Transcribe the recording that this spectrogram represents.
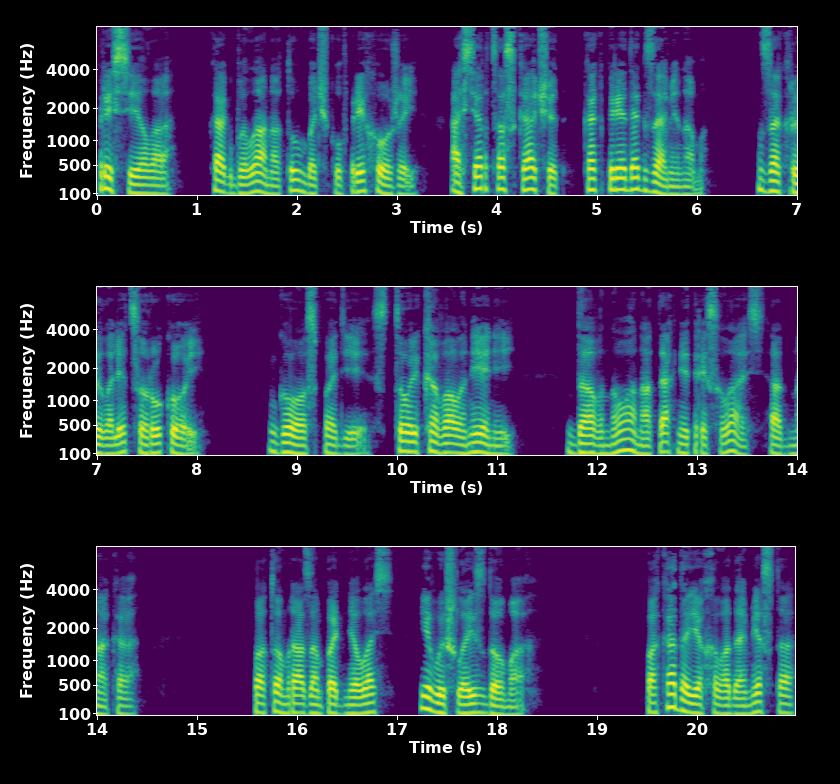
Присела, как была на тумбочку в прихожей, а сердце скачет, как перед экзаменом. Закрыла лицо рукой. Господи, столько волнений! Давно она так не тряслась, однако. Потом разом поднялась и вышла из дома. Пока доехала до места,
